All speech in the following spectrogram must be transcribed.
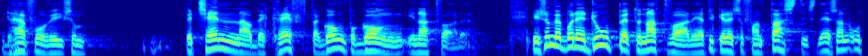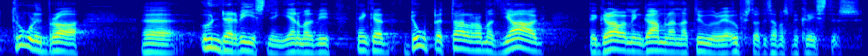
Det här får vi liksom bekänna och bekräfta gång på gång i nattvarden. Det är som med både dopet och nattvarden, jag tycker det är så fantastiskt. Det är en otroligt bra eh, undervisning genom att vi tänker att dopet talar om att jag begraver min gamla natur och jag uppstår tillsammans med Kristus.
